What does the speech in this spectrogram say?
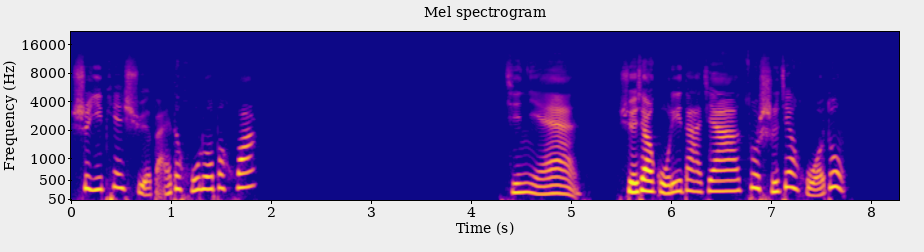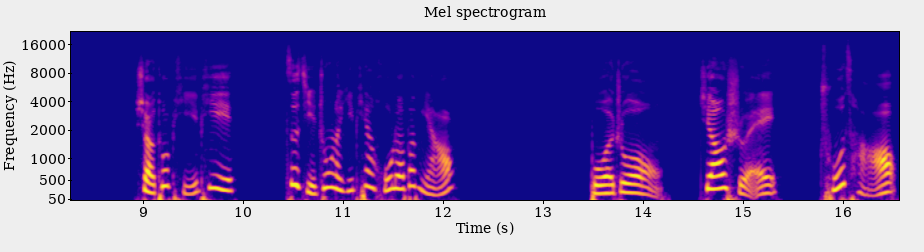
是一片雪白的胡萝卜花。今年学校鼓励大家做实践活动，小兔皮皮自己种了一片胡萝卜苗，播种、浇水、除草，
